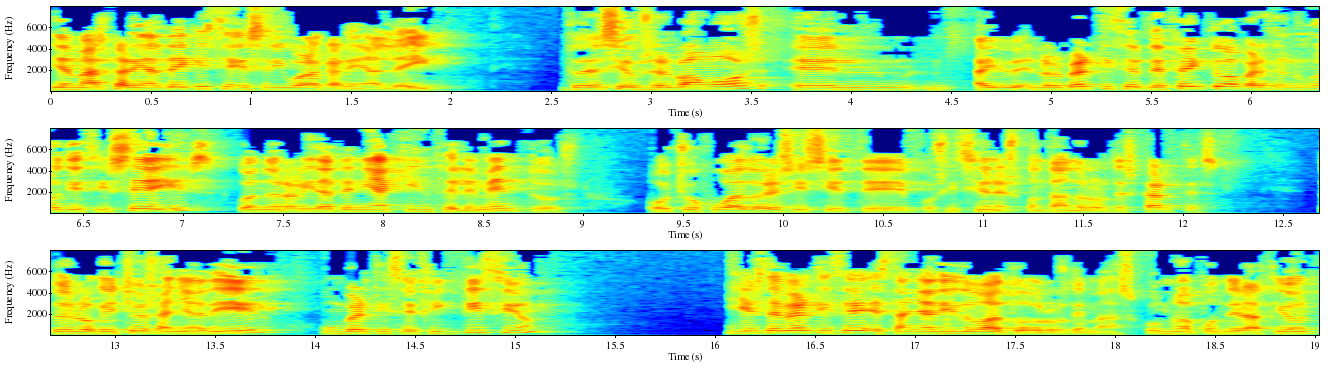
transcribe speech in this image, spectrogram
Y además, cardinal de x tiene que ser igual a cardinal de y. Entonces, si observamos, en, los vértices de efecto aparece el número 16, cuando en realidad tenía 15 elementos, 8 jugadores y 7 posiciones, contando los descartes. Entonces, lo que he hecho es añadir un vértice ficticio y este vértice está añadido a todos los demás, con una ponderación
